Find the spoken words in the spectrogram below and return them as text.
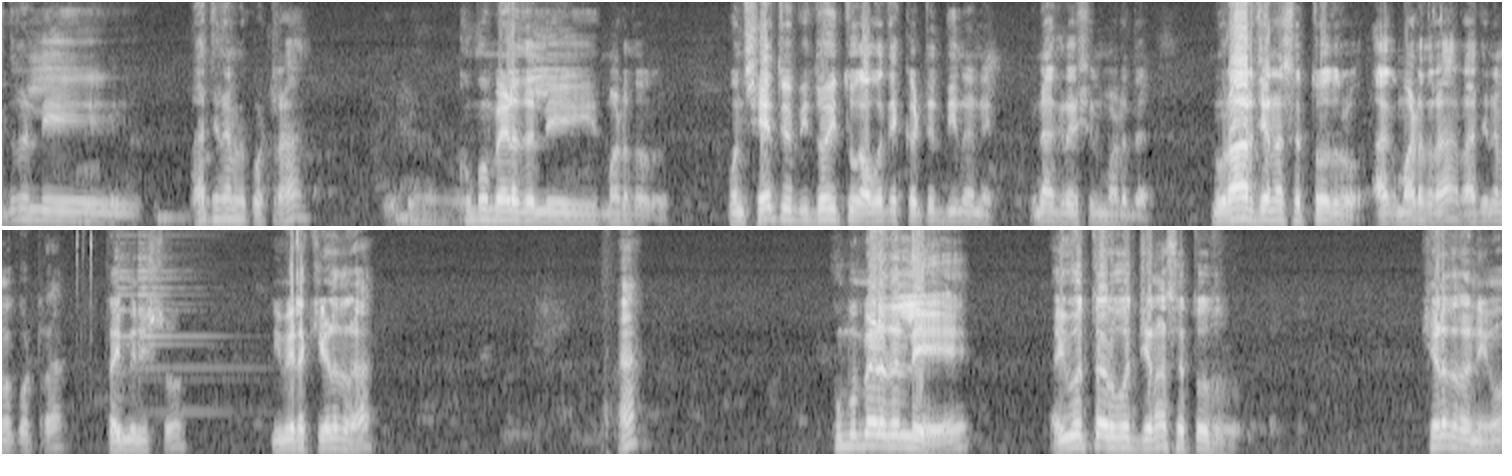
ಇದರಲ್ಲಿ ರಾಜೀನಾಮೆ ಕೊಟ್ರ? ಕುಂಭಮೇಳದಲ್ಲಿ ಇದ್ ಮಾಡಿದವರು. ಒಂದು ಸೇತುವೆ ಬಿದ್ದೋಯ್ತು ಅವತ್ತೇ ಕಟ್ಟಿದ ದಿನನೇ ಇನಾಗ್ರೇಷನ್ ಮಾಡಿದ. ನೂರಾರು ಜನ ಸತ್ತೋದ್ರು. ಆಗ ಮಾಡಿದ್ರ? ರಾಜೀನಾಮೆ ಕೊಟ್ರ? ಪ್ರೈಮ್ ಮಿನಿಸ್ಟ್ರು ನೀವೆಲ್ಲ ಕೇಳಿದ್ರ? ಕುಂಭಮೇಳದಲ್ಲಿ ಐವತ್ತರವತ್ತು ಜನ ಸತ್ತೋದ್ರು. ಕೇಳಿದ್ರ ನೀವು?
